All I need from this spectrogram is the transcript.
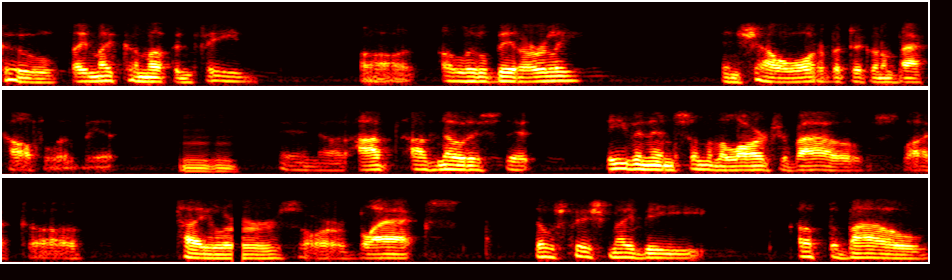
cool. They may come up and feed uh, a little bit early in shallow water, but they're going to back off a little bit. Mm-hmm. And uh, I've I've noticed that even in some of the larger bayous like uh, Taylors or blacks, those fish may be up the bayou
